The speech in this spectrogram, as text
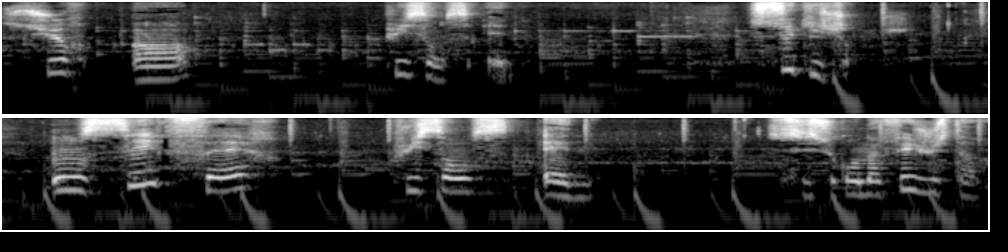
sur A puissance n. Ce qui change. On sait faire puissance n. C'est ce qu'on a fait juste avant.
